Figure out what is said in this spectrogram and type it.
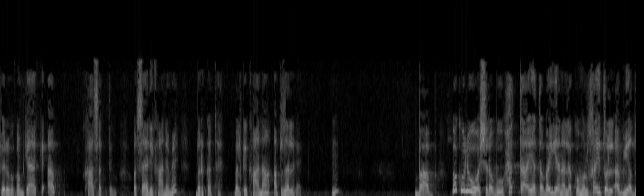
پھر حکم کیا ہے کہ اب کھا سکتے ہو۔ اور سحری کھانے میں برکت ہے، بلکہ کھانا افضل ہے۔ باب۔ و کلو وشربو حتہ یا تبین القم الخیت الب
